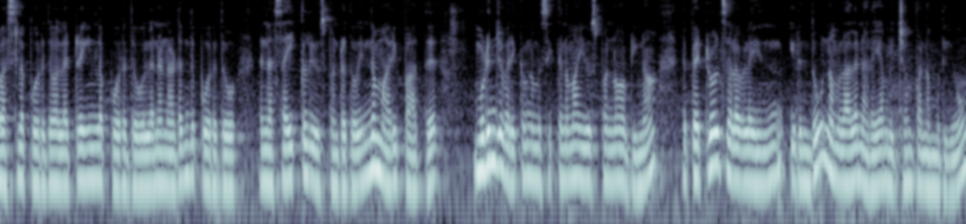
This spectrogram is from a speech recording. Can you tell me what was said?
பஸ்ஸில் போகிறதோ இல்லை ட்ரெயினில் போகிறதோ இல்லைன்னா நடந்து போகிறதோ இல்லைன்னா சைக்கிள் யூஸ் பண்ணுறதோ இந்த மாதிரி பார்த்து முடிஞ்ச வரைக்கும் நம்ம சிக்கனமாக யூஸ் பண்ணோம் அப்படின்னா இந்த பெட்ரோல் செலவில் இருந்தும் நம்மளால் நிறையா மிச்சம் பண்ண முடியும்.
